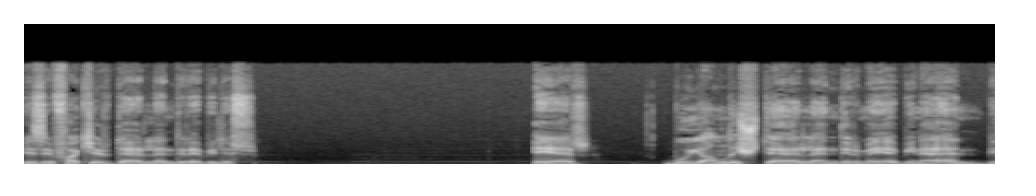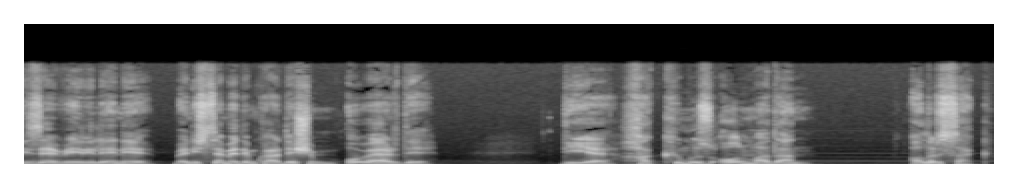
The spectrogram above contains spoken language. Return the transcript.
bizi fakir değerlendirebilir. Eğer bu yanlış değerlendirmeye binaen bize verileni ben istemedim kardeşim o verdi diye hakkımız olmadan alırsak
